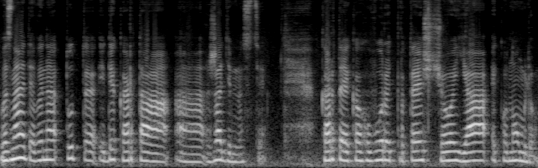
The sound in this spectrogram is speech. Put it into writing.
Ви знаєте, ви на тут е, іде карта а, жадібності. Карта, яка говорить про те, що я економлю.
